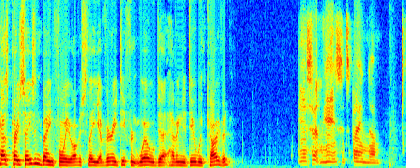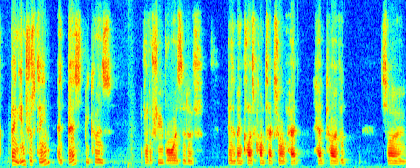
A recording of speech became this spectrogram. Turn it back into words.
How's pre-season been for you? Obviously, a very different world uh, having to deal with COVID. Yeah, certainly is. It's been um, been interesting at best because I've had a few boys that have either been close contacts or have had had COVID. So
